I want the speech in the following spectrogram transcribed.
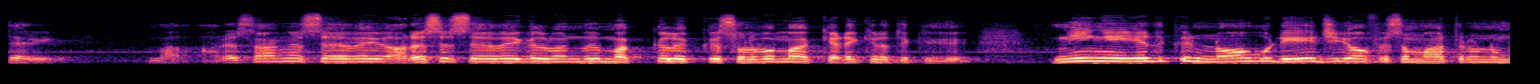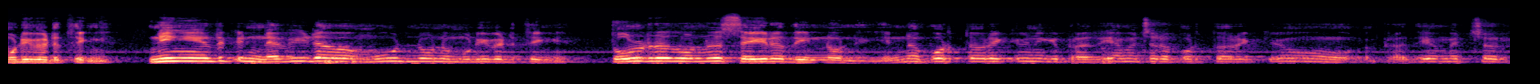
சரி அரசாங்க சேவை அரசு சேவைகள் வந்து மக்களுக்கு சுலபமாக கிடைக்கிறதுக்கு நீங்கள் எதுக்கு நாவுட் ஏஜி ஆஃபீஸை மாற்றணும்னு முடிவெடுத்தீங்க? நீங்கள் எதுக்கு நெவிடாவை மூடணும்னு முடிவெடுத்தீங்க? சொல்கிறது ஒன்று செய்கிறது இன்னொன்று என்னை பொறுத்த வரைக்கும் இன்னைக்கு பிரதி அமைச்சரை பொறுத்த வரைக்கும் பிரதி அமைச்சர்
